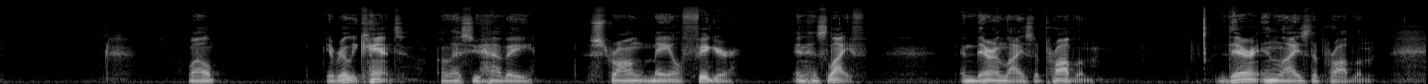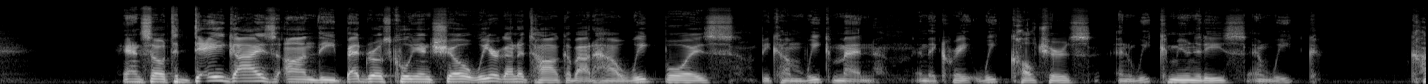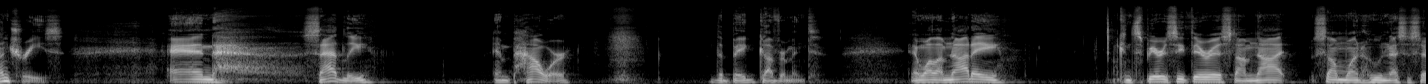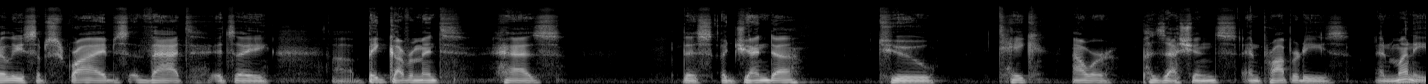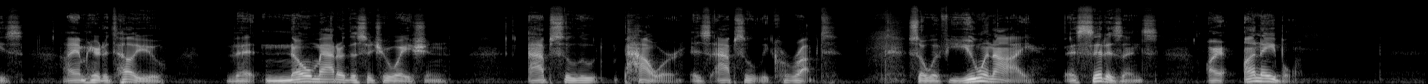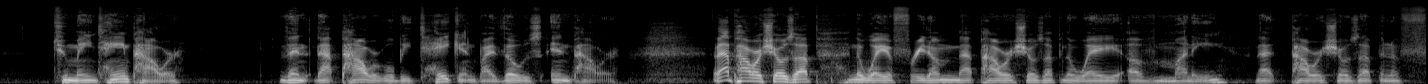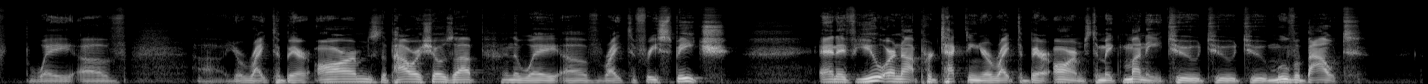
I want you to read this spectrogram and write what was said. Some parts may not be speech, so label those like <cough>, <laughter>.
Well, it really can't unless you have a strong male figure in his life. And therein lies the problem. Therein lies the problem. And so today, guys, on the Bedros Keuilian Show, we are going to talk about how weak boys become weak men and they create weak cultures and weak communities and weak countries. And sadly, empower the big government. And while I'm not a conspiracy theorist, I'm not someone who necessarily subscribes that it's a uh, big government has this agenda to take our possessions and properties and monies. I am here to tell you that no matter the situation, absolute power is absolutely corrupt. So if you and I, as citizens, are unable to maintain power, then that power will be taken by those in power. That power shows up in the way of freedom. That power shows up in the way of money. That power shows up in a f- way of uh, your right to bear arms. The power shows up in the way of right to free speech. And if you are not protecting your right to bear arms, to make money, to to to move about,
